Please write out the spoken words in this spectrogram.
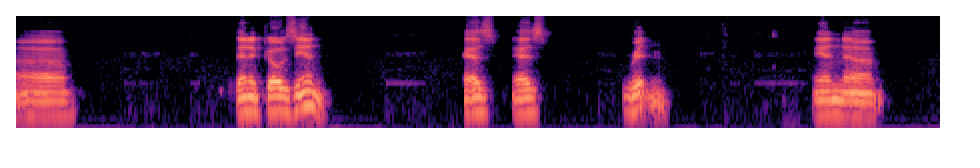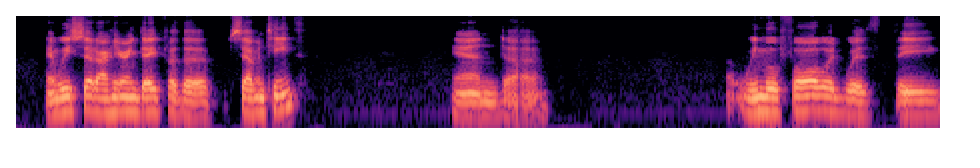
uh, then it goes in as, as written. And, uh, and we set our hearing date for the 17th. And, uh, we move forward with the,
